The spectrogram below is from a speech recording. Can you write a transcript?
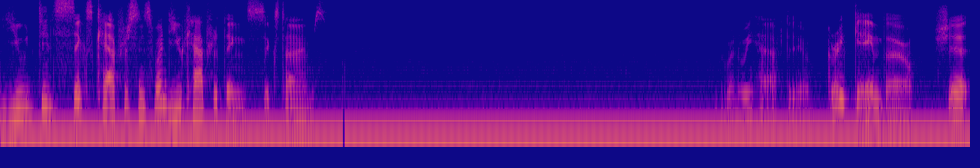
You did six captures? Since when do you capture things six times? When we have to. Great game, though. Shit.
